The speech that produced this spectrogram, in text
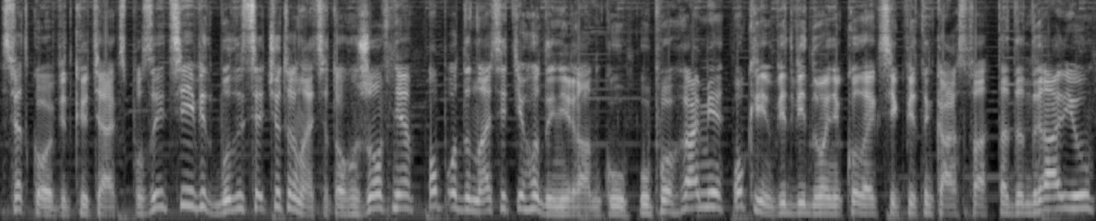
святкове відкриття експозиції відбудеться 14 жовтня об 11 годині ранку. У програмі, окрім відвідування колекції квітникарства та дендрарію,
